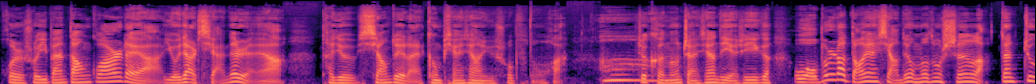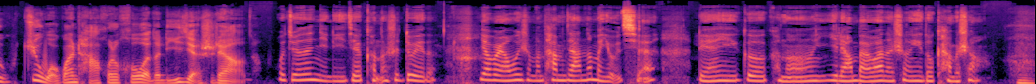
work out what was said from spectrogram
或者说一般当官的呀，有点钱的人呀，他就相对来更偏向于说普通话。哦，这可能展现的也是一个，我不知道导演想的有没有这么深了，但就据我观察或者和我的理解是这样的。我觉得你理解可能是对的，要不然为什么他们家那么有钱，连一个可能一两百万的生意都看不上？嗯，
